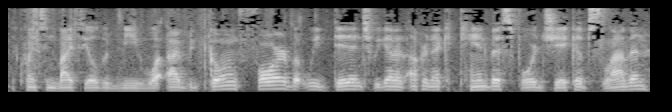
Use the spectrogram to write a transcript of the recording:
The Quinton Byfield would be what I'd be going for, but we didn't. We got an upper deck canvas for Jaccob Slavin.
